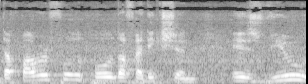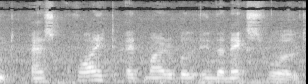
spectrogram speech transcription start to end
the powerful hold of addiction is viewed as quite admirable in the next world.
